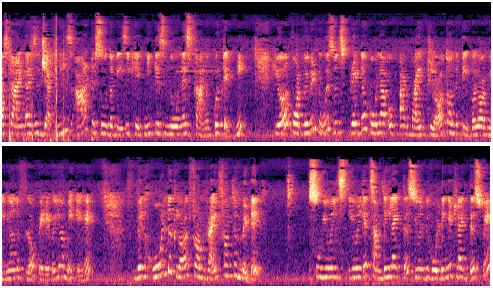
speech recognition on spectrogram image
as Tanda is a Japanese art so the basic technique is known as Kanoko technique. Here what we will do is we'll spread the whole of our white cloth on the table or maybe on the floor wherever you are making it. We'll hold the cloth from right from the middle. So you will you will get something like this. You will be holding it like this way.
